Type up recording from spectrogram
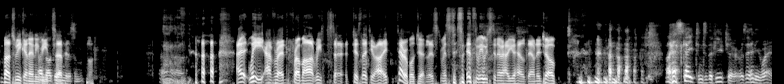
but we can only read surface. Ah, Uh, we have read from our researchers that you are a terrible journalist, Mr. Smith. We wish to know how you held down a job. I escaped into the future. Was it any way?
